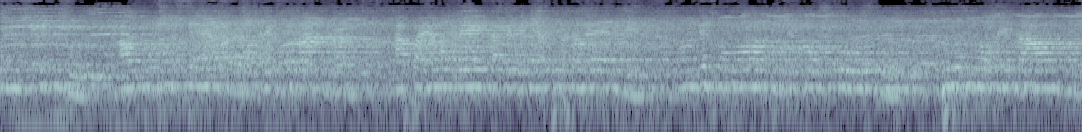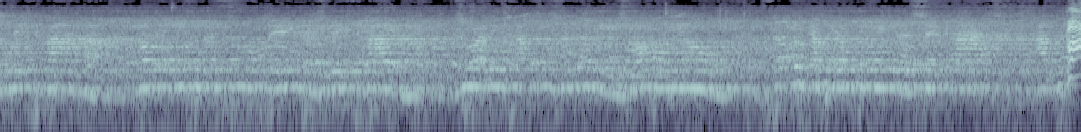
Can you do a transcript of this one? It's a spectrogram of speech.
Jiu-Jitsu. Augusto César, Flexilaga. Vai,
